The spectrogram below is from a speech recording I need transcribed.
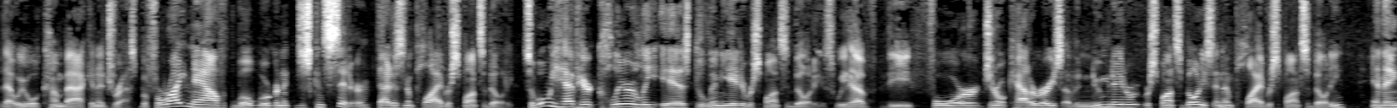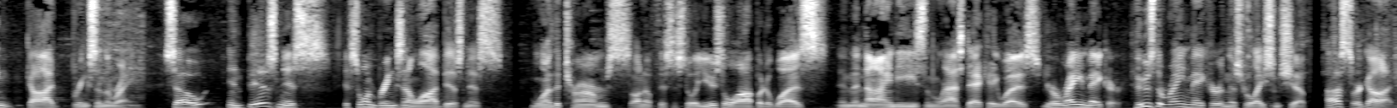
that we will come back and address. But for right now, well, we're going to just consider that as an implied responsibility. So what we have here clearly is delineated responsibilities. We have the four general categories of enumerated responsibilities and implied responsibility. And then God brings in the rain. So in business, if someone brings in a lot of business, one of the terms, I don't know if this is still used a lot, but it was in the 90s and the last decade was you're a rainmaker. Who's the rainmaker in this relationship? Us or God?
